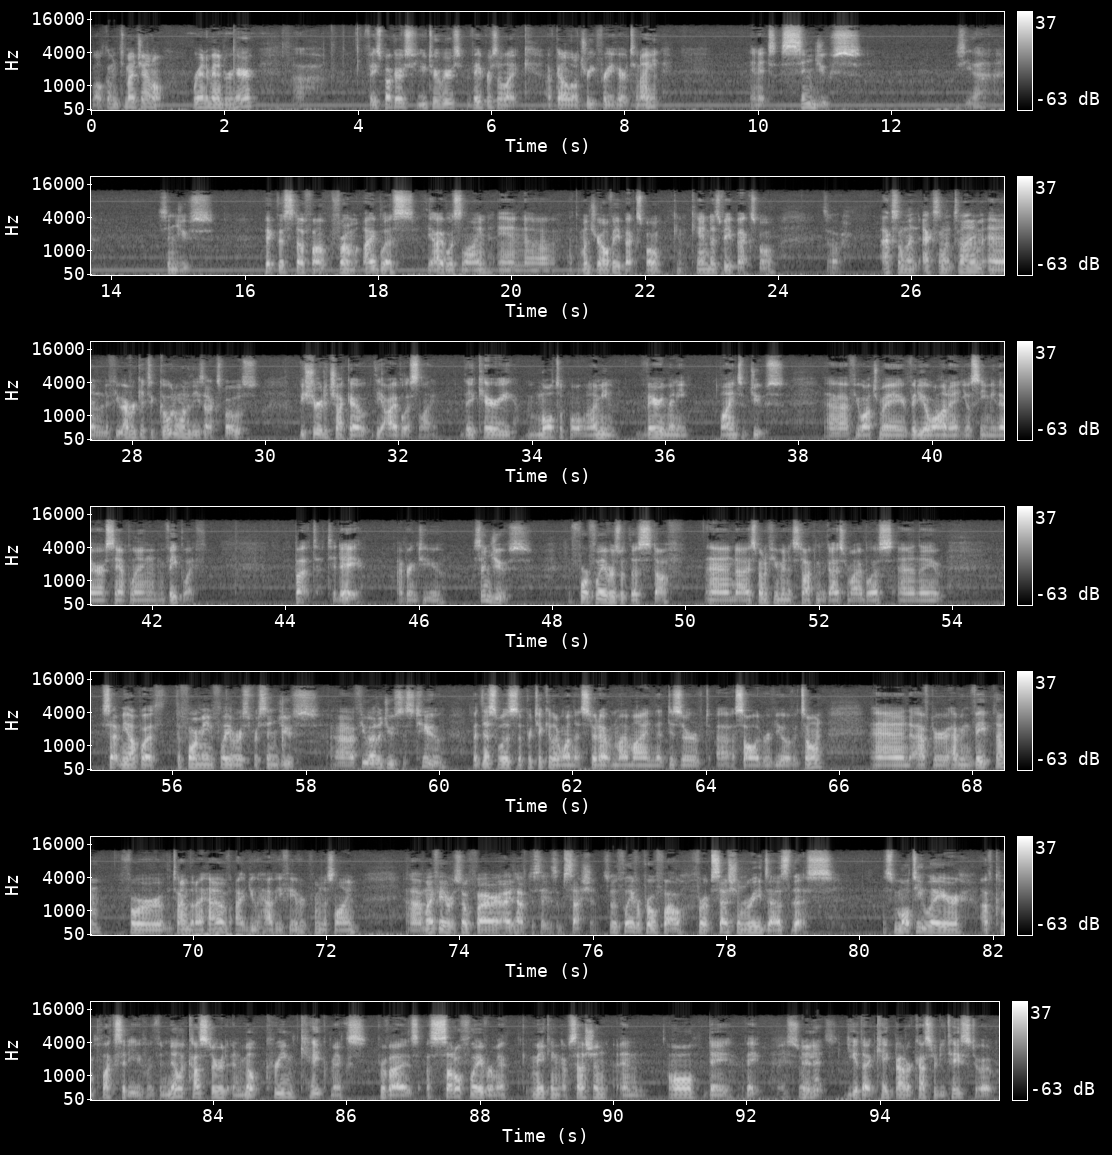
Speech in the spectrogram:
Welcome to my channel, Random Andrew here. Uh, Facebookers, YouTubers, vapors alike. I've got a little treat for you here tonight, and it's Sin Juice. You see that? Sin Juice. Picked this stuff up from iBliss, the iBliss line, and uh, at the Montreal Vape Expo, Canada's Vape Expo. So excellent, excellent time. And if you ever get to go to one of these expos, be sure to check out the iBliss line. They carry multiple, I mean very many lines of juice. Uh, if you watch my video on it, you'll see me there sampling Vape Life. But today, I bring to you Sin Juice. Four flavors with this stuff, and uh, I spent a few minutes talking to the guys from iBliss, and they set me up with the four main flavors for Sin Juice. Uh, a few other juices too, but this was the particular one that stood out in my mind that deserved a solid review of its own. And after having vaped them for the time that I have, I do have a favorite from this line. Uh, my favorite so far, I'd have to say, is Obsession. So the flavor profile for Obsession reads as this. This multi-layer of complexity with vanilla custard and milk cream cake mix provides a subtle flavor ma making Obsession an all-day vape. Nice and it is. You get that cake batter custardy taste to it.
